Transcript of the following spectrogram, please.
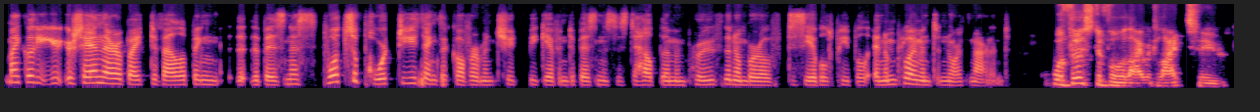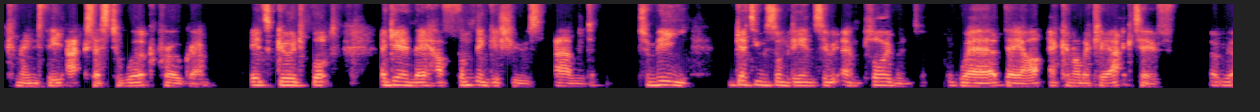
Michael, you're saying there about developing the business. What support do you think the government should be given to businesses to help them improve the number of disabled people in employment in Northern Ireland? Well, first of all, I would like to commend the Access to Work programme. It's good, but again, they have funding issues. And to me, getting somebody into employment where they are economically active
